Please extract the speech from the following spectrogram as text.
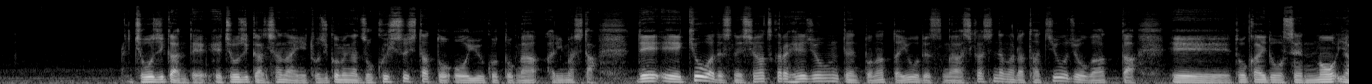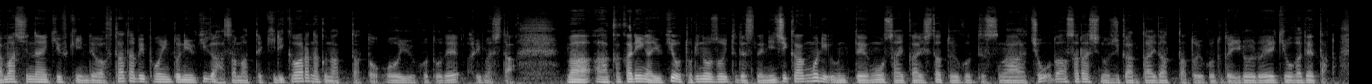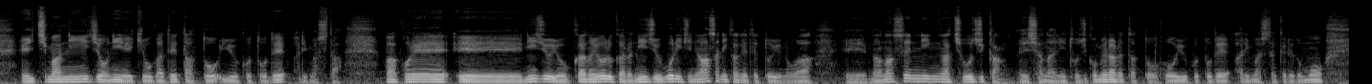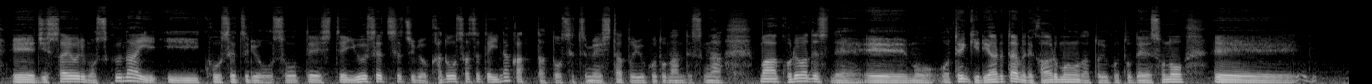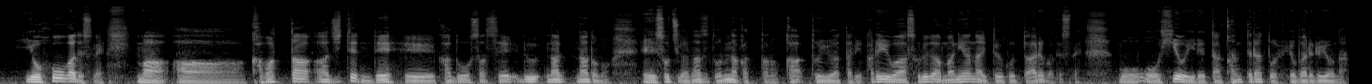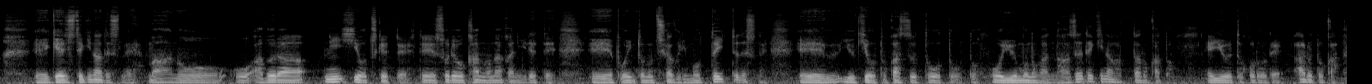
長時間で長時間車内に閉じ込めが続出したということがありました。で、えー、今日はですね始発から平常運転となったようですがしかしながら立ち往生があった、えー、東海道線の山科駅付近では再びポイントに雪が挟まって切り替わらなくなったということでありました。まあ係員が雪を取り除いてですね2時間後に運転を再開したということですがちょうど朝ラッシュの時間帯だったということでいろいろ影響が出たと。1万人以上に影響が出たということでありました。まあこれれ、えー、24日の夜から25日の朝にかけてというのは、えー、7000人が長時間、えー、車内に閉じ込められたということでありましたけれども、えー、実際よりも少ない降雪量を想定して融雪設備を稼働させていなかったと説明したということなんですが、まあ、これはですね、えー、もう天気リアルタイムで変わるものだということでその、えー予報がですね、まあ、あ変わった時点で、え、稼働させるななどの、え、措置がなぜ取れなかったのかというあたりあるいはそれでは間に合わないということであればですねもう火を入れたカンテラと呼ばれるような、え、原始的なですね、まあ、あの油に火をつけてでそれを缶の中に入れて、え、ポイントの近くに持っていってですね、え、雪を溶かす等々というものがなぜできなかったのかというところであるとか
